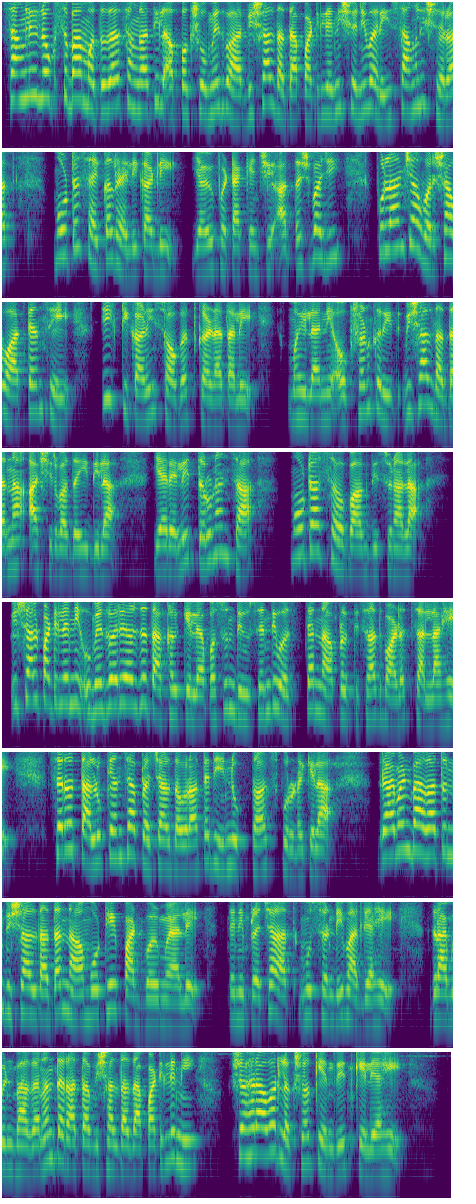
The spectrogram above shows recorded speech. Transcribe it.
सांगली लोकसभा मतदारसंघातील अपक्ष उमेदवार विशालदादा पाटील यांनी शनिवारी सांगली शहरात मोटरसायकल रॅली काढली. यावेळी फटाक्यांची आतषबाजी फुलांच्या वर्षावात त्यांचे ठिकठिकाणी स्वागत करण्यात आले. महिलांनी औक्षण करीत विशालदादांना आशीर्वादही दिला. या रॅलीत तरुणांचा मोठा सहभाग दिसून आला. विशाल पाटील यांनी उमेदवारी अर्ज दाखल केल्यापासून दिवसेंदिवस त्यांना प्रतिसाद वाढत चालला आहे. सर्व तालुक्यांचा प्रचार दौरा त्यांनी नुकताच पूर्ण केला. ग्रामीण भागातून विशालदादांना मोठे पाठबळ मिळाले. त्यांनी प्रचारात मुसंडी मारली आहे. ग्रामीण भागानंतर आता विशालदादा पाटील यांनी शहरावर लक्ष केंद्रित केले आहे.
